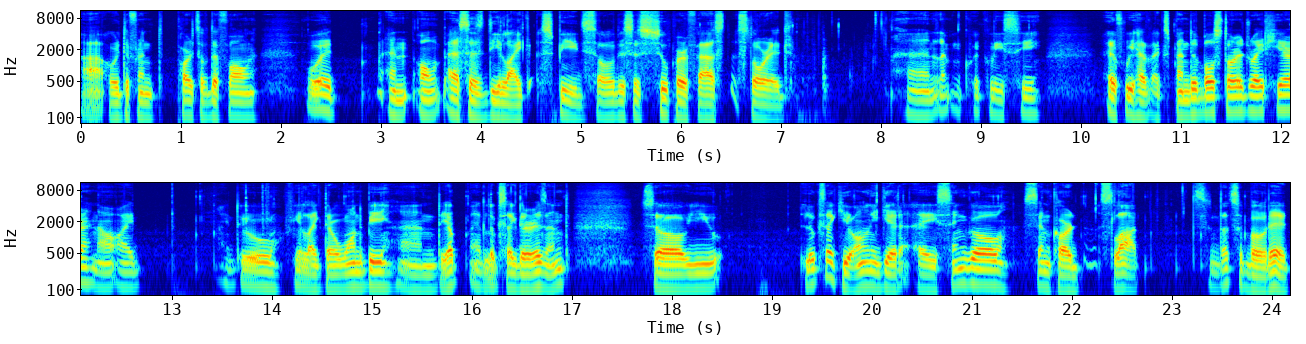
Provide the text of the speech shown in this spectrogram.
uh, or different parts of the phone with and on SSD-like speed. So this is super fast storage. And let me quickly see if we have expandable storage right here. Now I I do feel like there won't be, and yep, it looks like there isn't. So you looks like you only get a single SIM card slot. So that's about it.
